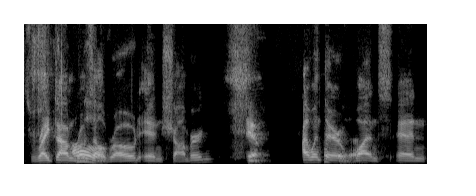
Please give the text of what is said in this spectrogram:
It's right down oh. Roselle Road in Schaumburg. Yeah. I went there once and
